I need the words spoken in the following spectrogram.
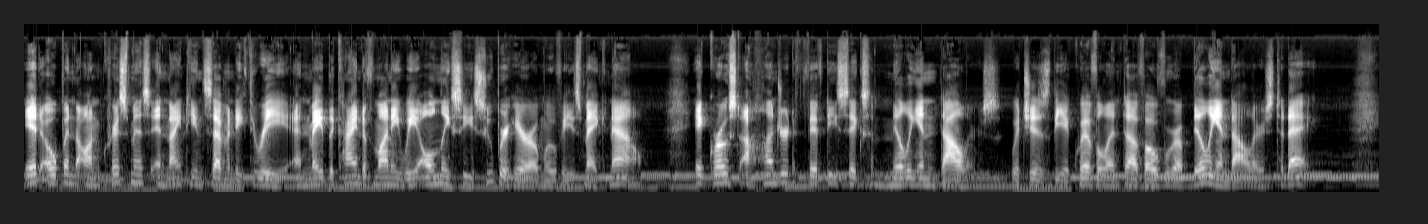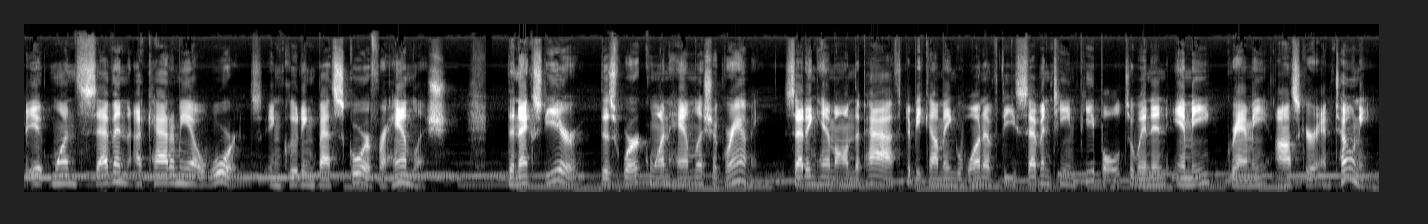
It opened on Christmas in 1973 and made the kind of money we only see superhero movies make now. It grossed $156 million, which is the equivalent of over a billion dollars today. It won seven Academy Awards, including Best Score for Hamlisch. The next year, this work won Hamlisch a Grammy, setting him on the path to becoming one of the 17 people to win an Emmy, Grammy, Oscar, and Tony,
